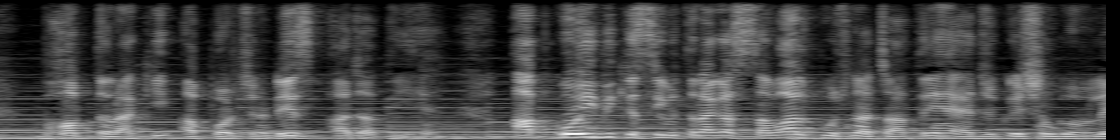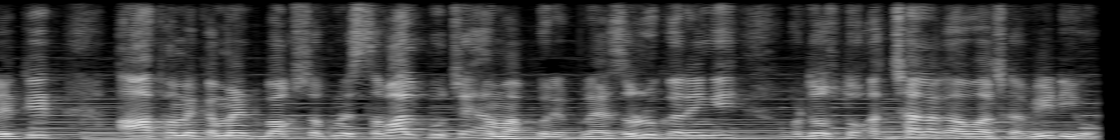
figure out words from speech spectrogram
बहुत तरह की अपॉर्चुनिटीज़ आ जाती हैं। आप कोई भी किसी भी तरह का सवाल पूछना चाहते हैं एजुकेशन को रिलेटेड आप हमें कमेंट बॉक्स में अपने सवाल पूछे, हम आपको रिप्लाई ज़रूर करेंगे। और दोस्तों अच्छा लगा आज का वीडियो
